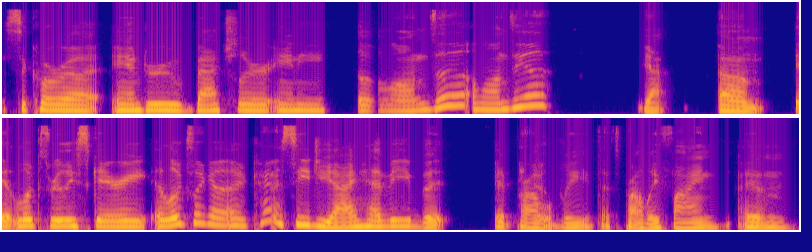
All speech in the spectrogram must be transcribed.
Sikora, Andrew Bachelor, Annie Alonza, Alonzia. Yeah. Um, it looks really scary. It looks like a, a kind of CGI heavy, but it probably yeah. that's probably fine. Um,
